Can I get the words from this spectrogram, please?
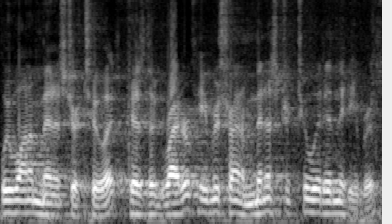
we want to minister to it, because the writer of Hebrews is trying to minister to it in the Hebrews.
